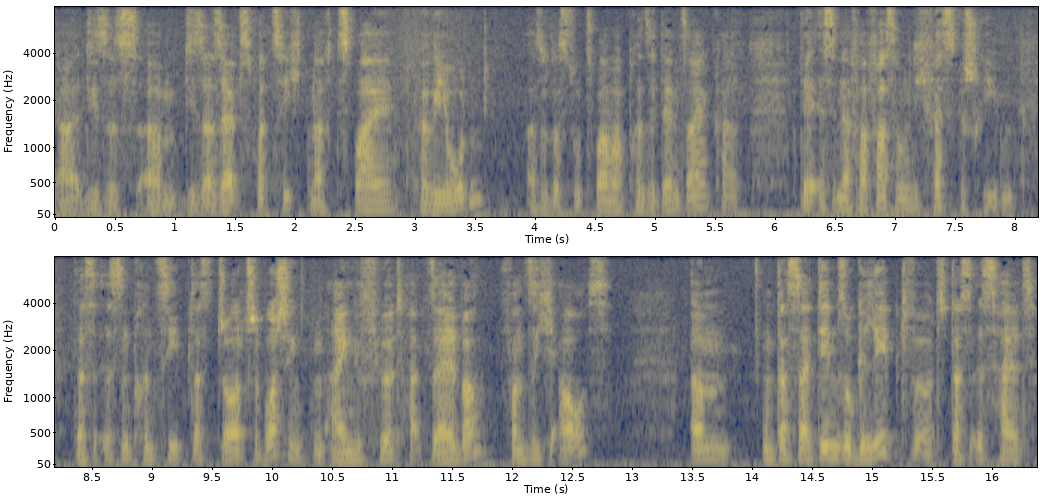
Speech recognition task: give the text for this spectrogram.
Ja, dieses, ähm, dieser Selbstverzicht nach zwei Perioden, also dass du zweimal Präsident sein kannst, der ist in der Verfassung nicht festgeschrieben. Das ist ein Prinzip, das George Washington eingeführt hat, selber, von sich aus. Ähm, und das seitdem so gelebt wird. Das ist halt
